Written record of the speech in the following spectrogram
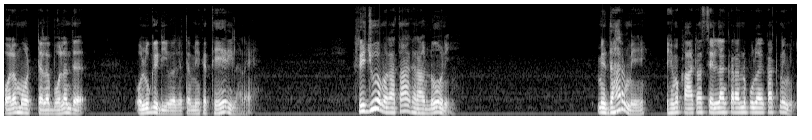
ඔලොමොට්ටල බොළඳ ඔලුගෙඩි වලට මේක තේරිලා නැහැ. ඍජුවම කතා කරන්න ඕනේ. මේ ධර්මයේ එහෙම කාටවත් සෙල්ලම් කරන්න පුළුවන් එකක් නෙමෙයි.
